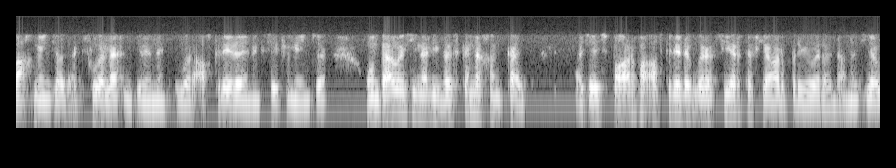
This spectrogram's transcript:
lag mense as ek voorlegging doen en ek oor aftrede en ek sê vir mense, onthou as jy na die wiskunde gaan kyk, as jy spaar vir aftrede oor 'n 40 jaar periode, dan is jou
